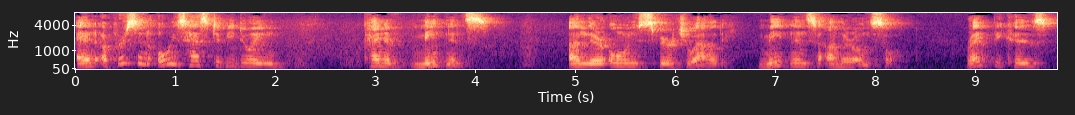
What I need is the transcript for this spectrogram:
And a person always has to be doing kind of maintenance on their own spirituality, maintenance on their own soul, right? Because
